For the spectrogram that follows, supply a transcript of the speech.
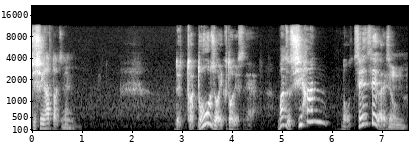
自信あったんですね。うんで、道場行くとですね、まず師範の先生がですよ、うん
